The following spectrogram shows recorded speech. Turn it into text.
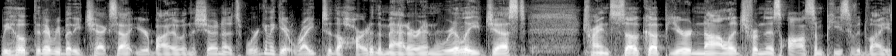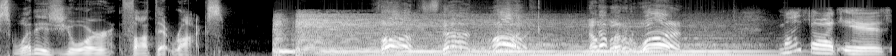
We hope that everybody checks out your bio in the show notes. We're going to get right to the heart of the matter and really just try and soak up your knowledge from this awesome piece of advice. What is your thought that rocks? Thoughts that rock. Number one. My thought is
